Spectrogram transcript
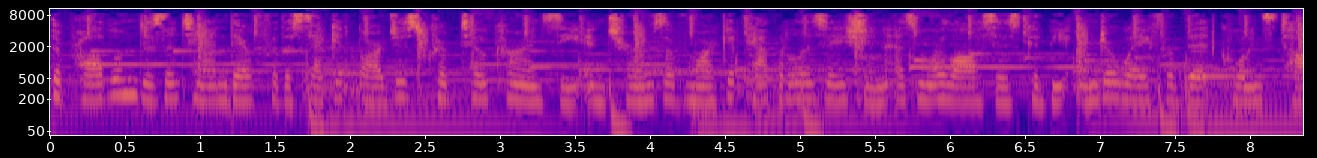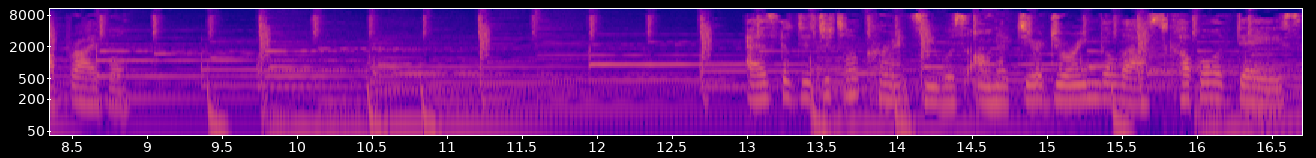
The problem doesn't end there for the second largest cryptocurrency in terms of market capitalization as more losses could be underway for Bitcoin's top rival. As the digital currency was on a tear during the last couple of days,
